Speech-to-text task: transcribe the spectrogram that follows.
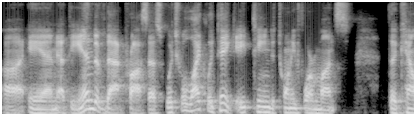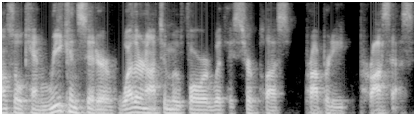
Uh, and at the end of that process, which will likely take 18 to 24 months, the council can reconsider whether or not to move forward with a surplus property process.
